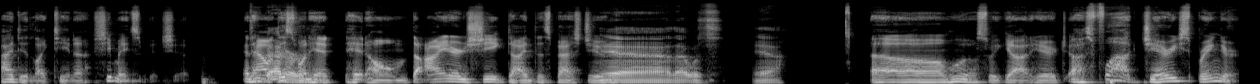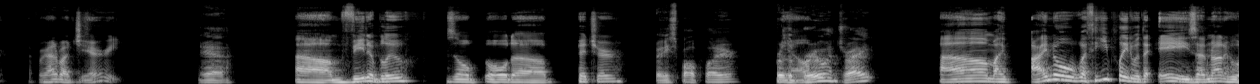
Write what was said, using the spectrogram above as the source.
I did like Tina. She made some good shit. And Too how this her- one hit hit home. The Iron Sheik died this past June. Yeah, that was yeah. Um, who else we got here? Uh, fuck, Jerry Springer. I forgot about Jerry. Yeah. Um, Vida Blue, his old old uh pitcher. Baseball player for the Yeah. Bruins, right? Um, I I know. I think he played with the A's. I'm not who.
